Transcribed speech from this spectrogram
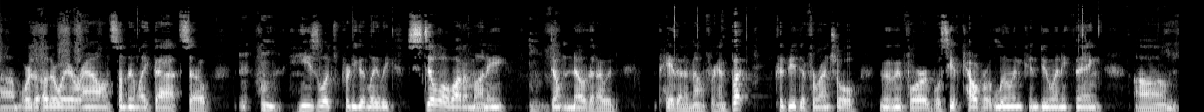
Um, or the other way around, something like that. So he's looked pretty good lately. Still a lot of money. Don't know that I would pay that amount for him, but could be a differential moving forward. We'll see if Calvert Lewin can do anything. Um,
